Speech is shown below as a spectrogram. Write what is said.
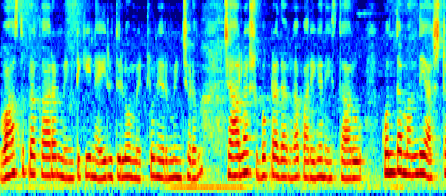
వాస్తు ప్రకారం ఇంటికి నైరుతిలో మెట్లు నిర్మించడం చాలా శుభప్రదంగా పరిగణిస్తారు. కొంతమంది అష్ట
